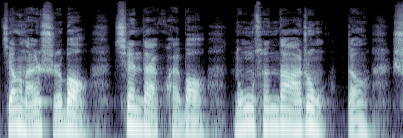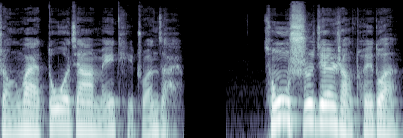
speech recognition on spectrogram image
江南时报、现代快报、农村大众等省外多家媒体转载。从时间上推断，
